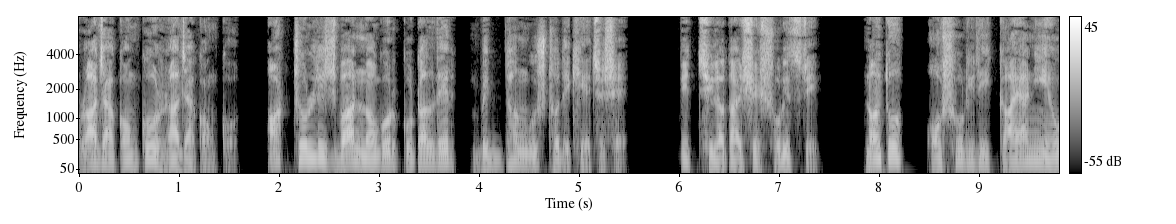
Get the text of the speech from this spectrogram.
রাজা কঙ্ক রাজা কঙ্ক আটচল্লিশ বার নগর কোটালদের বৃদ্ধাঙ্গুষ্ঠ দেখিয়েছে সে। পিচ্ছিলতায় সে সরীসৃপ, নয়তো অশরীরী কায়া নিয়েও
